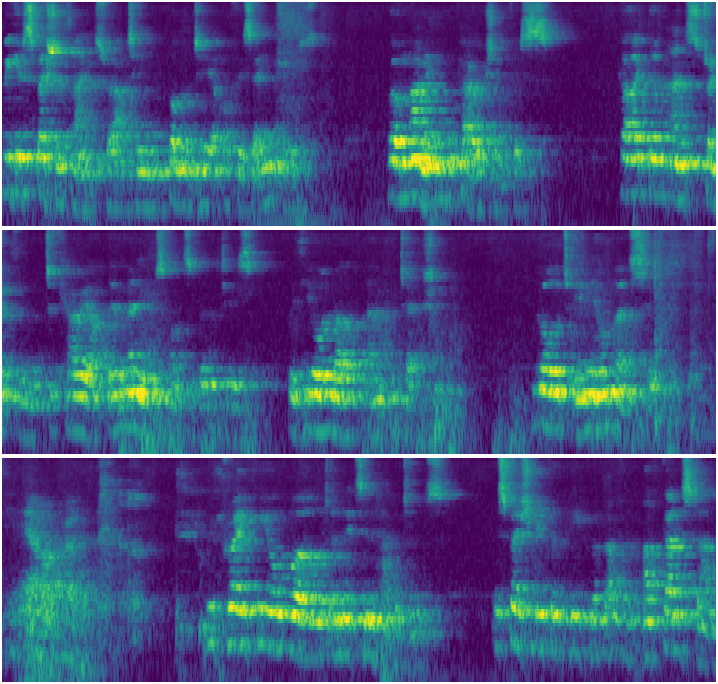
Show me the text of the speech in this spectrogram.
We give special thanks for our team of volunteer office angels who are manning the parish office. Guide them and strengthen them to carry out their many responsibilities with your love and protection. Lord, in your mercy, we pray for your world and its inhabitants, especially for the people of Af- Afghanistan,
